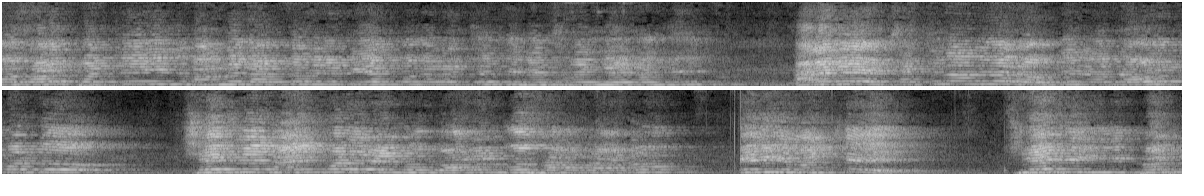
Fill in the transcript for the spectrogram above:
ఓసారి పట్టేది మన మీద అర్థం డిఎల్పో గారు వచ్చేది ఎక్స్ప్లెయిన్ చేయడానికి అలాగే సత్యనారాయణ గారు దీని డెవలప్మెంట్ చేసిన ఆయన కూడా రెండు వారానికి ఒకసారి రావడం దీనికి మంచి చేసి ఇది పని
